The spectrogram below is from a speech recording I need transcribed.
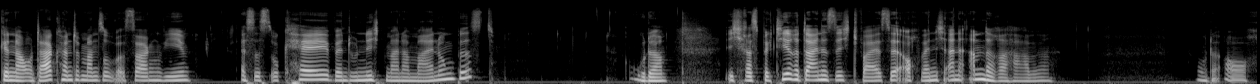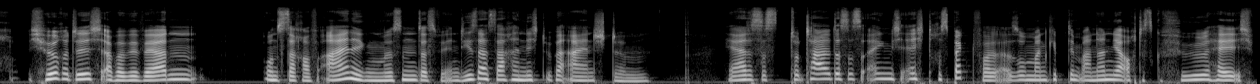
genau, da könnte man sowas sagen wie, es ist okay, wenn du nicht meiner Meinung bist. Oder ich respektiere deine Sichtweise, auch wenn ich eine andere habe. Oder auch, ich höre dich, aber wir werden uns darauf einigen müssen, dass wir in dieser Sache nicht übereinstimmen. Ja, das ist total, das ist eigentlich echt respektvoll. Also man gibt dem anderen ja auch das Gefühl, hey, ich,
